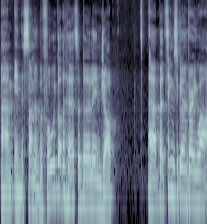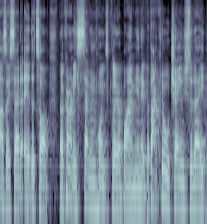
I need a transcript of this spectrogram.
um, in the summer before we got the Hertha Berlin job. Uh, but things are going very well, as I said, at the top. We're currently seven points clear of Bayern Munich, but that could all change today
